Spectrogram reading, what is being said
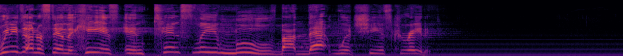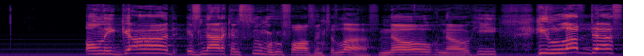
We need to understand that he is intensely moved by that which he has created. Only God is not a consumer who falls into love. No, no. He, he loved us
